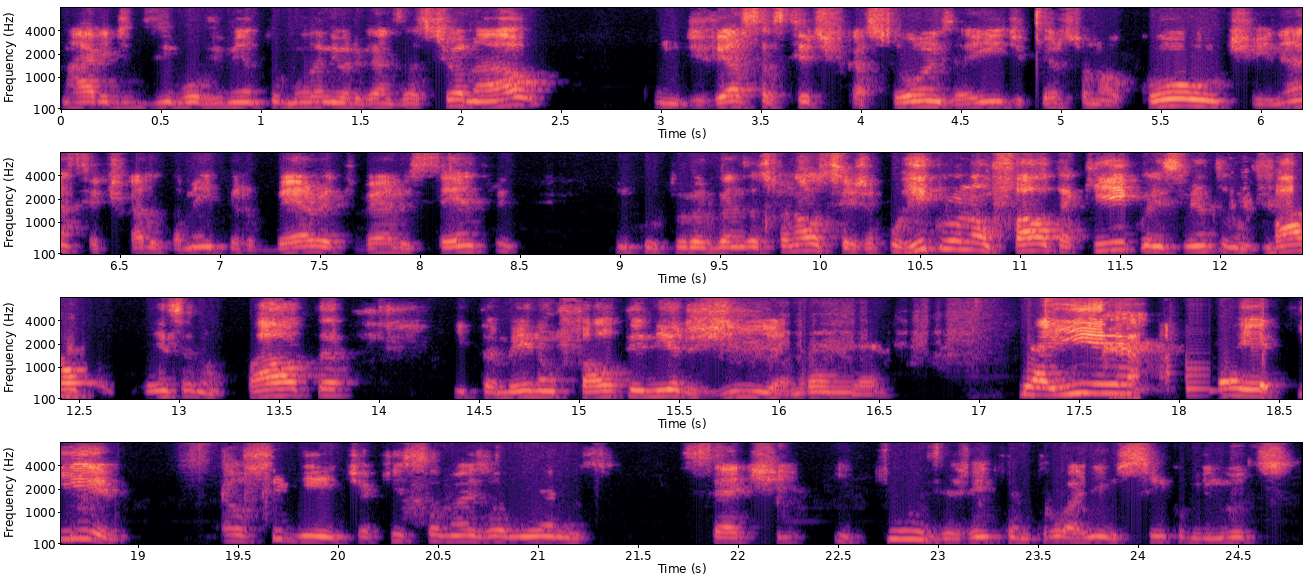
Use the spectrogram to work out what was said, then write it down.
na área de desenvolvimento humano e organizacional, com diversas certificações aí de personal coach, né, certificado também pelo Barrett Value Center em cultura organizacional, ou seja, currículo não falta aqui, conhecimento não falta, experiência não falta e também não falta energia, né? E aí a ideia aqui é o seguinte, aqui são mais ou menos 7 e 15, a gente entrou aí uns 5 minutos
